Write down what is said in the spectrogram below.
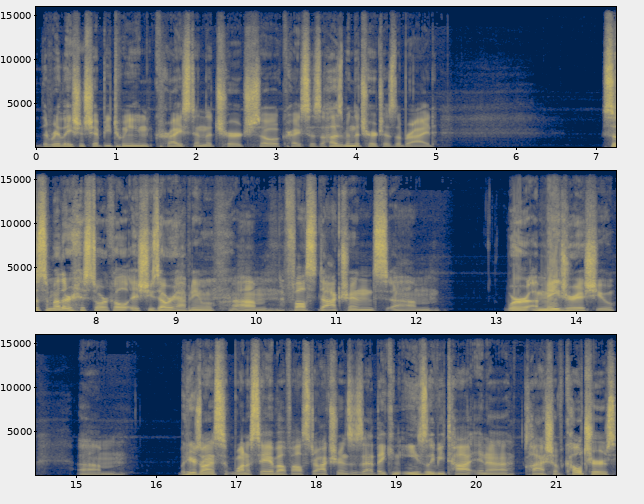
the relationship between Christ and the church. So Christ as the husband, the church as the bride. So some other historical issues that were happening, um, false doctrines um, were a major issue. Um, but here's what I want to say about false doctrines is that they can easily be taught in a clash of cultures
